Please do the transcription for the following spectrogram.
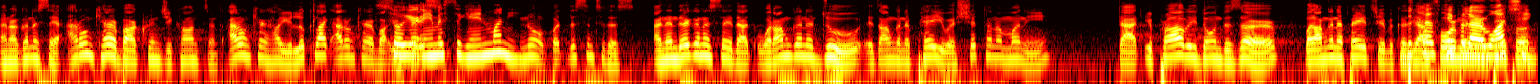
and are gonna say, "I don't care about cringy content. I don't care how you look like. I don't care about so your So your face." aim is to gain money. No, but listen to this. And then they're gonna say that what I'm gonna do is I'm gonna pay you a shit ton of money that you probably don't deserve, but I'm gonna pay it to you because, you have four people are watching.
